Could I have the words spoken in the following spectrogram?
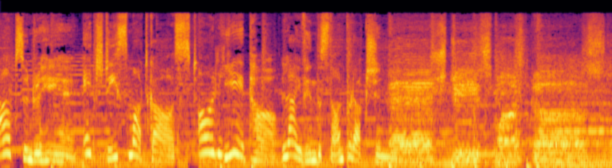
आप सुन रहे हैं एच टी स्मार्ट कास्ट और ये था live Hindustan production H smart cast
